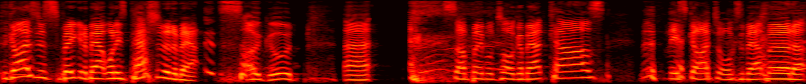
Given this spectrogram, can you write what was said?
The guy's just speaking about what he's passionate about. it's so good. Uh, Some people talk about cars. This guy talks about murder.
